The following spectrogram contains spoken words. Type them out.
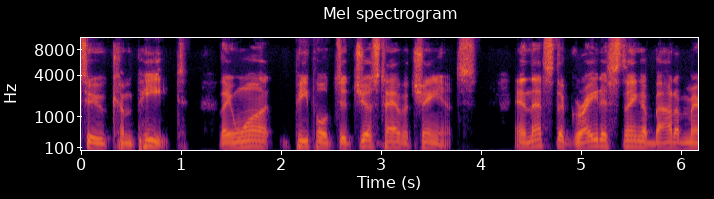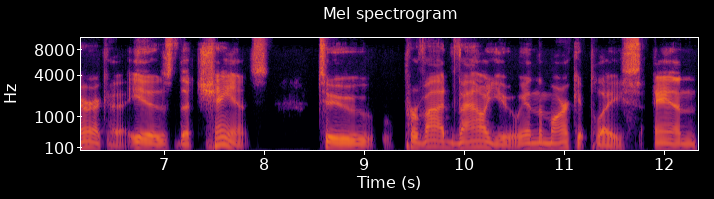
to compete. They want people to just have a chance. And that's the greatest thing about America is the chance to provide value in the marketplace and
